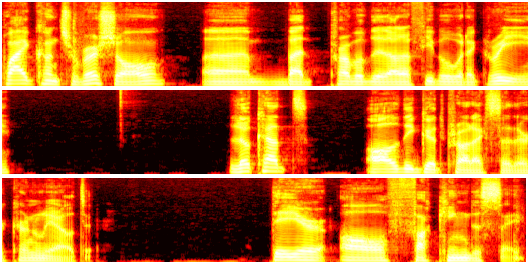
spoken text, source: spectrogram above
quite controversial, um, but probably a lot of people would agree. Look at all the good products that are currently out there. They're all fucking the same.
